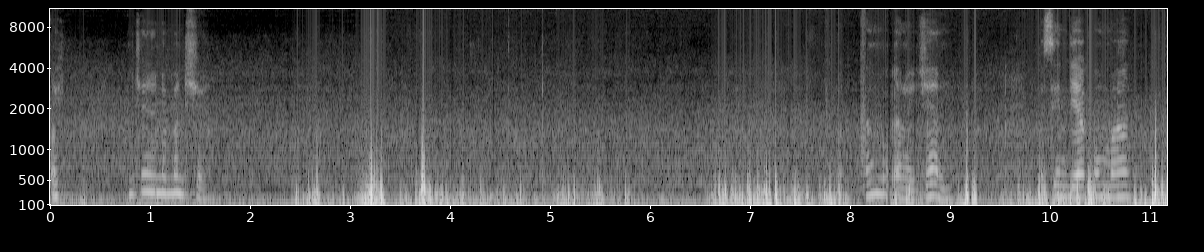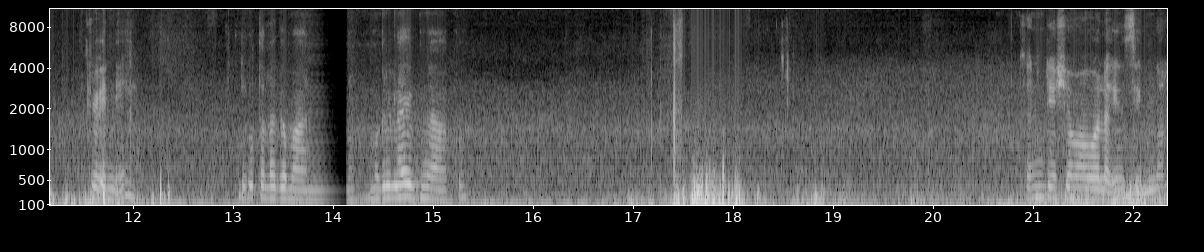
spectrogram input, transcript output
Uy, nandiyan na naman siya. Ano dyan. Kasi hindi ako mag Q&A. Hindi ko talaga man. Magre-live nga ako. Saan hindi siya mawala yung signal?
